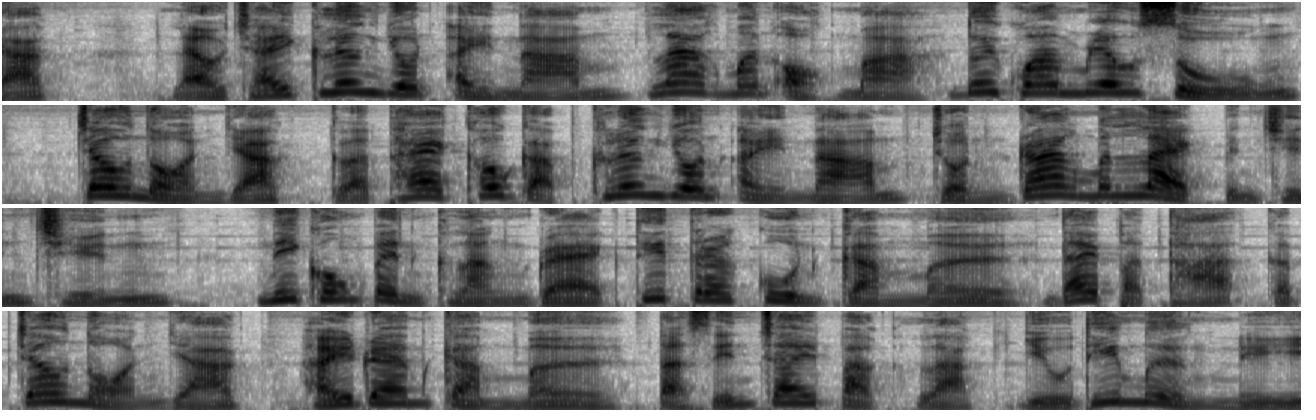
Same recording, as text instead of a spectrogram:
ยักษ์แล้วใช้เครื่องยนต์ไอ้น้ำลากมันออกมาด้วยความเร็วสูง เจ้าหนอนยักษ์กระแทกเข้ากับเครื่องยนต์ไอ้น้ำจนร่างมันแหลกเป็นชิ้นๆ นี่คงเป็นครั้งแรกที่ตระกูลกัมเมอร์ได้ปะทะกับเจ้าหนอนยักษ์ไฮแรมกัมเมอร์ตัดสินใจปักหลักอยู่ที่เมืองนี้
